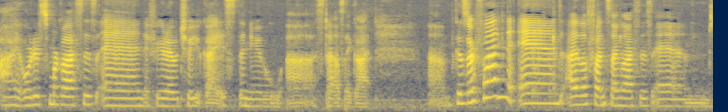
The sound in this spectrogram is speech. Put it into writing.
I ordered some more glasses and I figured I would show you guys the new uh, styles I got because um, they're fun and I love fun sunglasses and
